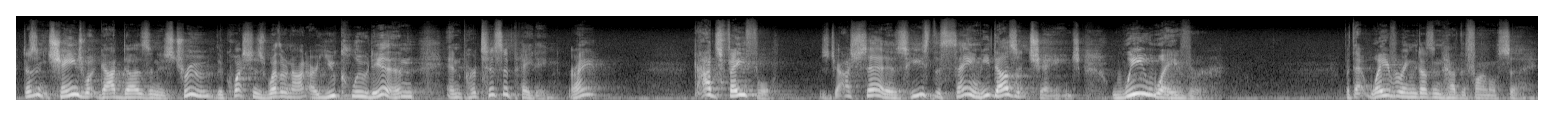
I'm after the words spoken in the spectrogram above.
It doesn't change what God does and is true. The question is whether or not are you clued in and participating, right? God's faithful as Josh said, is he's the same. He doesn't change. We waver. But that wavering doesn't have the final say.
